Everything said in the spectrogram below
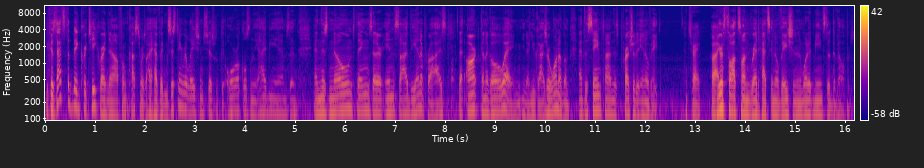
because that's the big critique right now from customers. I have existing relationships with the Oracles and the IBMs, and and there's known things that are inside the enterprise that aren't going to go away. You know, you guys are one of them. At the same time, there's pressure to innovate. That's right. Your thoughts on Red Hat's innovation and what it means to developers?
